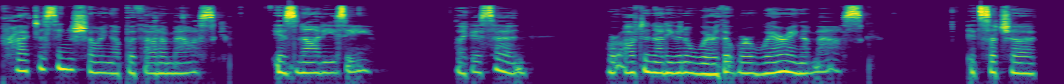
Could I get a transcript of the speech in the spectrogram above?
Practicing showing up without a mask is not easy. Like I said, we're often not even aware that we're wearing a mask. It's such a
